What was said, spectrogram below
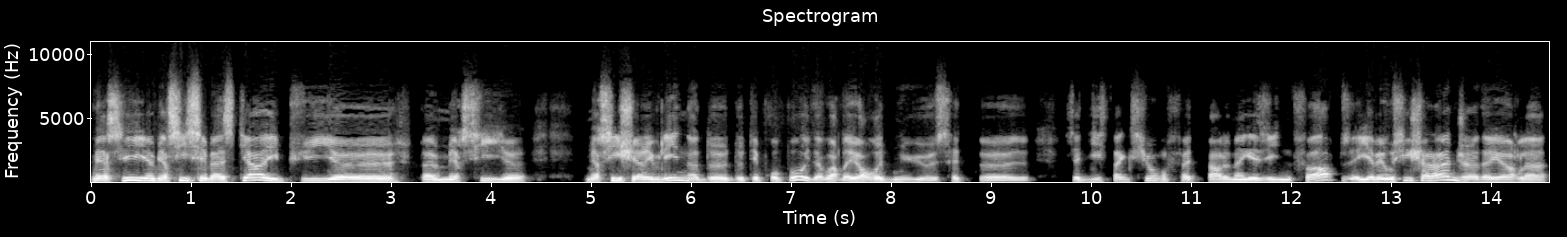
Merci, merci Sébastien. Et puis, ben, merci, merci, chère Evelyne, de, tes propos et d'avoir d'ailleurs retenu cette, cette distinction faite par le magazine Forbes. Et il y avait aussi Challenge, d'ailleurs, la,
